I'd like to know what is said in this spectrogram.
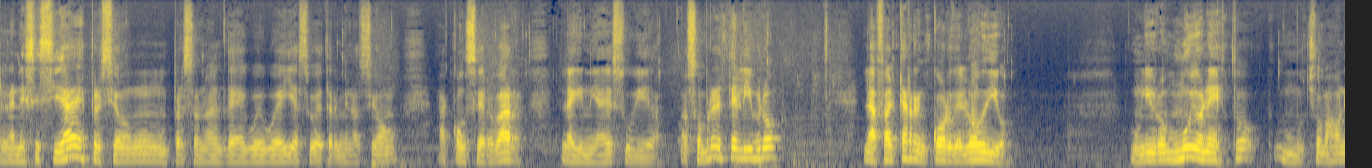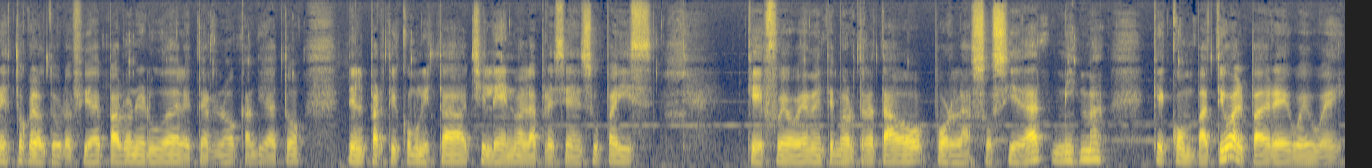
la necesidad de expresión personal de Wei y a su determinación a conservar la dignidad de su vida. La sombra de este libro la falta de rencor, del odio. Un libro muy honesto, mucho más honesto que la autografía de Pablo Neruda, del eterno candidato del Partido Comunista chileno a la presidencia de su país, que fue obviamente mejor tratado por la sociedad misma que combatió al padre de Weiwei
